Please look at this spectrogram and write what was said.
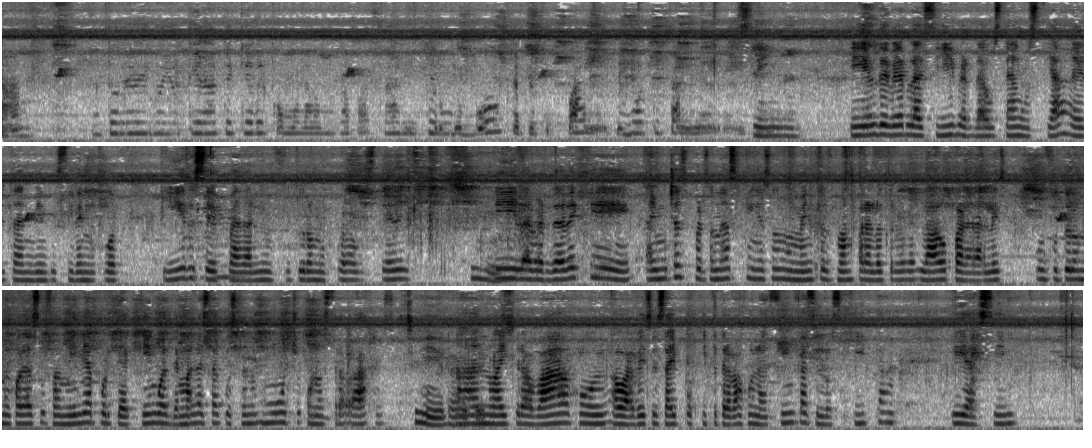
Entonces le digo yo, quédate ver cómo la vamos a pasar. Y pero yo, vos te preocupas, yo tú también. Sí. Y él de verla así, ¿verdad? Usted angustiada, él también decide mejor irse para darle un futuro mejor a ustedes. Y la verdad es que hay muchas personas que en esos momentos van para el otro lado para darles un futuro mejor a su familia, porque aquí en Guatemala está costando mucho con los trabajos. Sí, la Ah, no hay trabajo, o a veces hay poquito trabajo en las fincas y los quitan y así.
